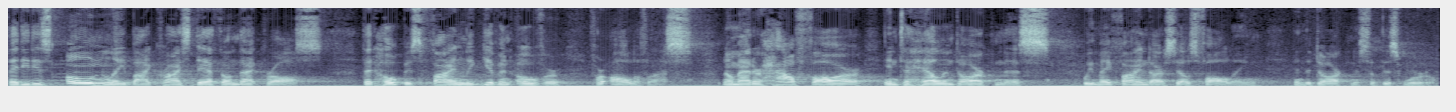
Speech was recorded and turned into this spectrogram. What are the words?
that it is only by Christ's death on that cross that hope is finally given over for all of us. No matter how far into hell and darkness we may find ourselves falling in the darkness of this world.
